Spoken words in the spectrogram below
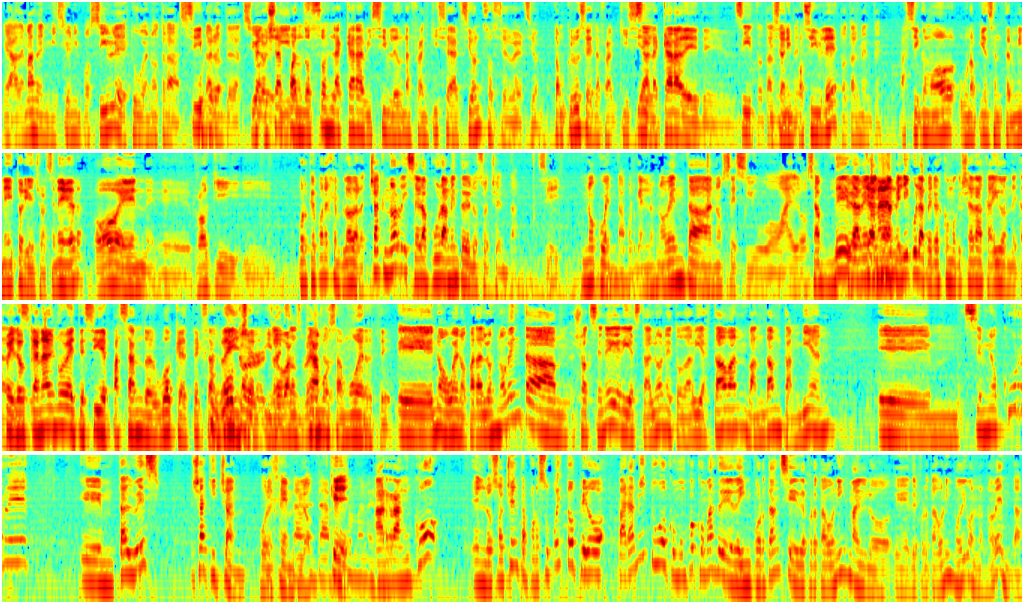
eh, además de en Misión Imposible, estuvo en otras Sí, pero, de acción. pero de ya tiros. cuando sos la cara visible de una franquicia de acción, sos héroe de acción. Tom Cruise es la franquicia, Sí. la cara de, de Sí. Misión Imposible, Totalmente. así como uno piensa en Terminator y en Schwarzenegger, o en eh, Rocky y... Porque, por ejemplo, a ver, Chuck Norris era puramente de los 80. Sí. No cuenta, porque en los 90 no sé si hubo algo. O sea, debe Pero haber Canal- alguna película, pero es como que ya era caído en decadencia. Pero Canal 9 te sigue pasando el Walker Texas Walker, Ranger y lo bancamos Ranger. a muerte. Eh, no, bueno, para los 90 mm, Schwarzenegger y Stallone todavía estaban, Van Damme también. Eh, se me ocurre eh, tal vez Jackie Chan, por ejemplo, que arrancó en los 80, por supuesto, pero para mí tuvo como un poco más de, de importancia y de protagonismo en lo eh, de protagonismo digo en los 90.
